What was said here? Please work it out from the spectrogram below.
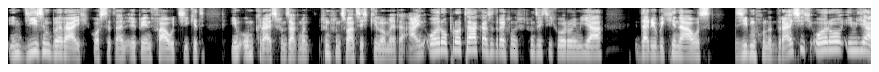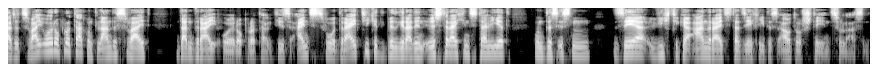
In diesem Bereich kostet ein ÖPNV-Ticket im Umkreis von, sagen wir, 25 Kilometer ein Euro pro Tag, also 365 Euro im Jahr. Darüber hinaus 730 Euro im Jahr, also zwei Euro pro Tag und landesweit dann drei Euro pro Tag. Dieses 1, 2, 3 Ticket wird gerade in Österreich installiert und das ist ein sehr wichtiger Anreiz, tatsächlich das Auto stehen zu lassen.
